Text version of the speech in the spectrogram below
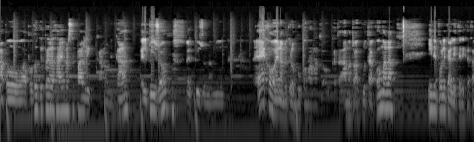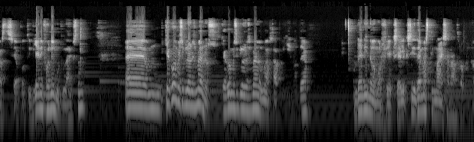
Από, από εδώ και πέρα θα είμαστε πάλι κανονικά. Ελπίζω, ελπίζω να μην... Ε, έχω ένα μικρό μπούκομα άμα το, άμα το ακούτε ακόμα, αλλά είναι πολύ καλύτερη η κατάσταση από ότι βγαίνει η φωνή μου τουλάχιστον. Ε, και εγώ είμαι συγκλονισμένος. Και εγώ είμαι συγκλονισμένος με αυτά που γίνονται. Δεν είναι όμορφη εξέλιξη, δεν μας τιμάει σαν ανθρώπινο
